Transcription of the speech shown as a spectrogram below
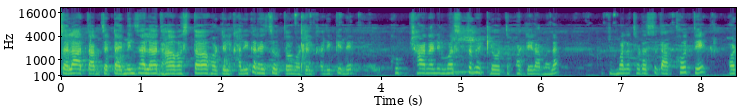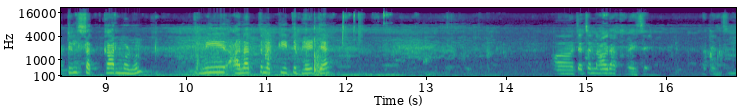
चला आता आमचा टायमिंग झाला. दहा वाजता हॉटेल खाली करायचं होतं. हॉटेल खाली केले. खूप छान आणि मस्त भेटलं होतं हॉटेल आम्हाला. तुम्हाला थोडंसं दाखवते. हॉटेल सत्कार म्हणून. तुम्ही आलात तर नक्की इथे भेट द्या. त्याचं नाव दाखवायचं आहे. हॉटेलचं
